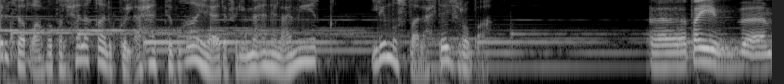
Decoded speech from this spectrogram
ارسل رابط الحلقة لكل أحد تبغاه يعرف المعنى العميق لمصطلح تجربة. آه طيب آه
